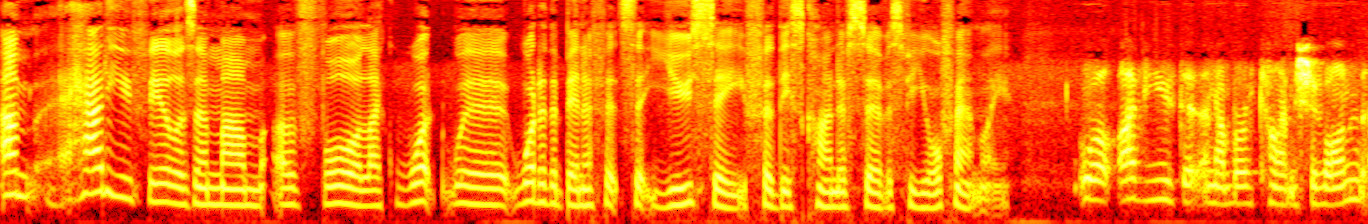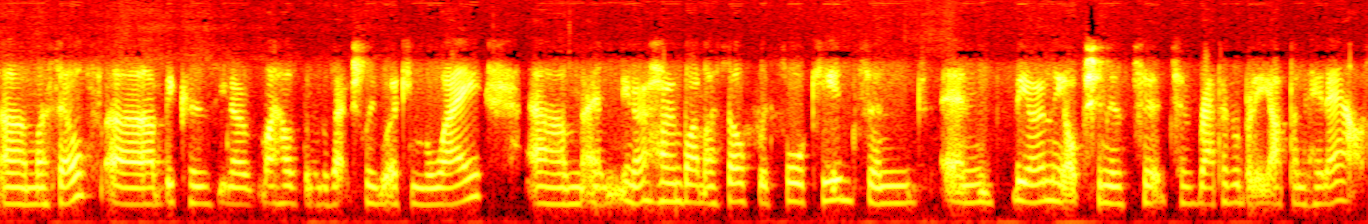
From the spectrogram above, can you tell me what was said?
Um, how do you feel as a mum of four? Like, what were what are the benefits that you see for this kind of service for your family? Well, I've used it a number of times, Siobhan, uh, myself, uh, because, you know, my husband was actually working away um, and, you know, home by myself with four kids and, and the only option is to, to wrap everybody up and head out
